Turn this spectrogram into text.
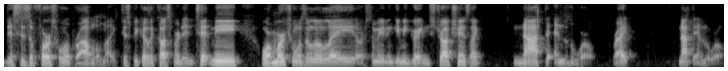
this is a first world problem. Like just because a customer didn't tip me or a merchant was a little late or somebody didn't give me great instructions, like not the end of the world, right? Not the end of the world.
